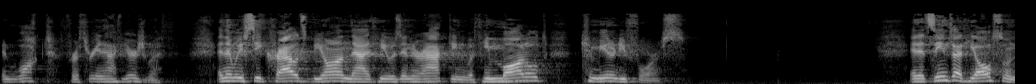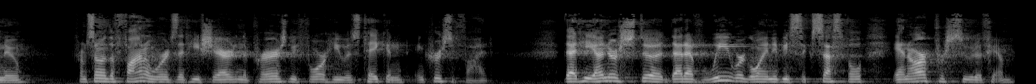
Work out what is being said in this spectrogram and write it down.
and walked for three and a half years with. And then we see crowds beyond that he was interacting with. He modeled community for us. And it seems that he also knew from some of the final words that he shared in the prayers before he was taken and crucified that he understood that if we were going to be successful in our pursuit of him,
